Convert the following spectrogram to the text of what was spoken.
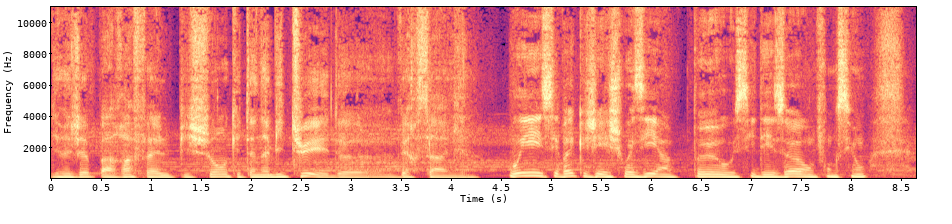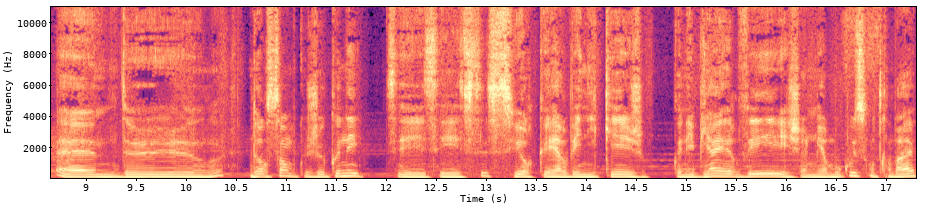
dirigé par Raphaël Pichon, qui est un habitué de Versailles. Oui, c'est vrai que j'ai choisi un peu aussi des heures en fonction euh, de d'ensemble que je connais. C'est sûr que Hervé Niquet, je connais bien Hervé j'admire beaucoup son travail.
